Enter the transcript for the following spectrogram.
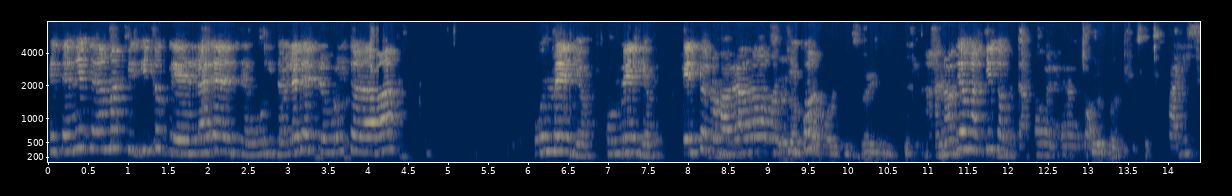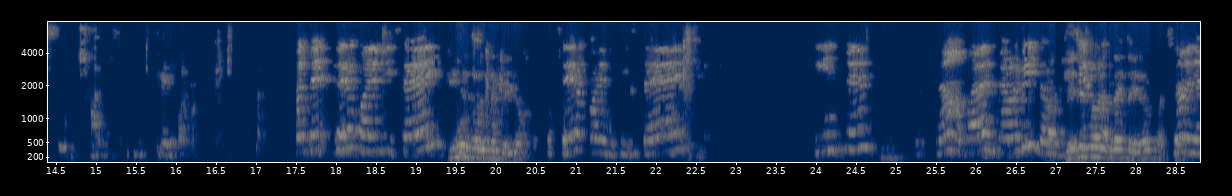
que tenía que dar más chiquito que el área del triangulito. El área del triangulito daba un medio, un medio. Esto nos habrá dado más chico. 0,46. Ah, no dio más chico, pero tampoco le. Malísimo. ¿Cuánto es? 0,46, 15 sobre 32. 0,46, 15. No, padre, me olvido. 15 sobre 32. No, ya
